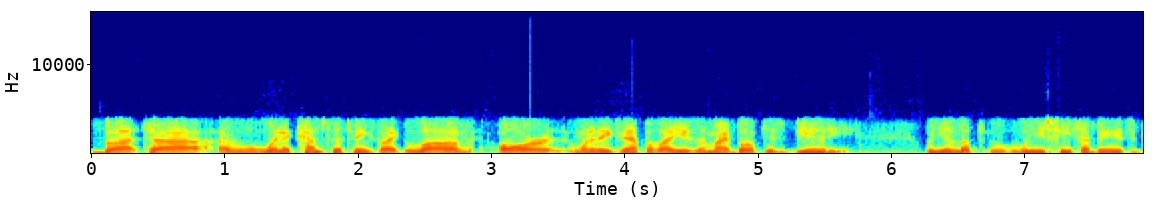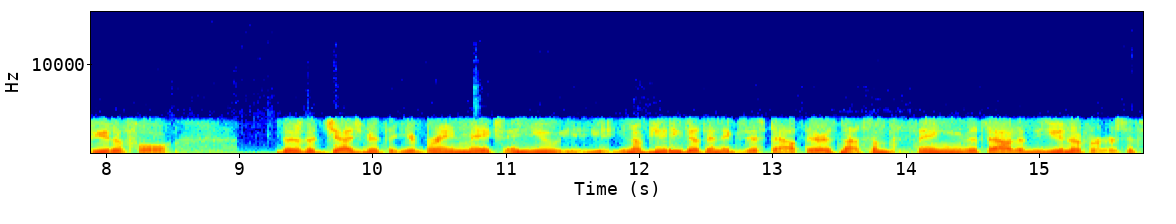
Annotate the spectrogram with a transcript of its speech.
But uh, when it comes to things like love, or one of the examples I use in my book is beauty. When you look, when you see something that's beautiful, there's a judgment that your brain makes, and you, you know beauty doesn't exist out there. It's not some thing that's out in the universe. It's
